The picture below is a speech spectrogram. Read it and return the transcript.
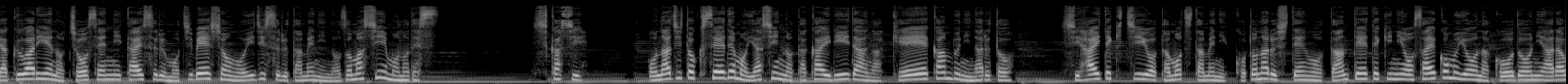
役割への挑戦に対するモチベーションを維持するために望ましいものです。しかし同じ特性でも野心の高いリーダーが経営幹部になると支配的地位を保つために異なる視点を断定的に抑え込むような行動に現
